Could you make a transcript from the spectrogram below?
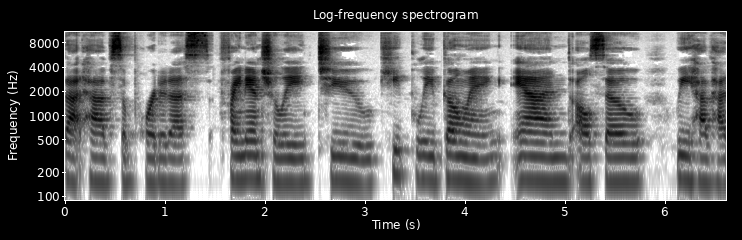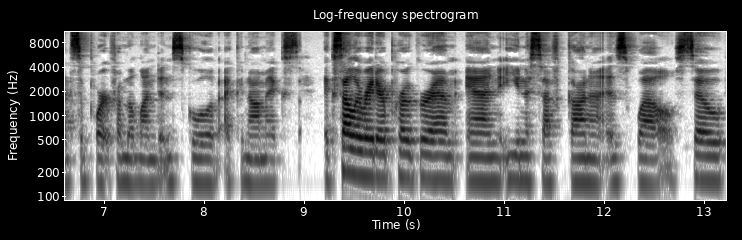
that have supported us financially to keep LEAP going. And also, we have had support from the London School of Economics accelerator program and UNICEF Ghana as well. So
